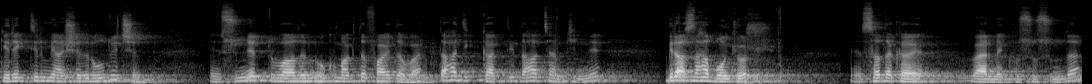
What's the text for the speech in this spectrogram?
gerektirmeyen şeyler olduğu için e, sünnet dualarını okumakta fayda var. Daha dikkatli, daha temkinli, biraz daha bonkör e, sadaka vermek hususunda.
